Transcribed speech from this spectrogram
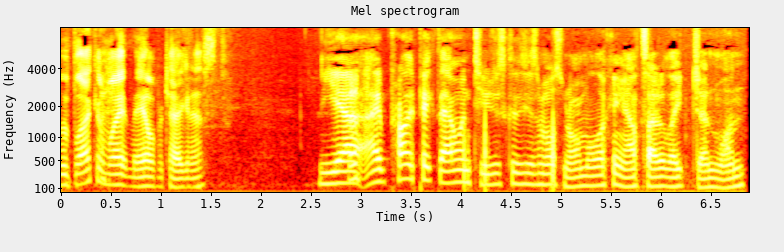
the black and white male protagonist. Yeah, I'd probably pick that one too, just because he's the most normal looking outside of like Gen one.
